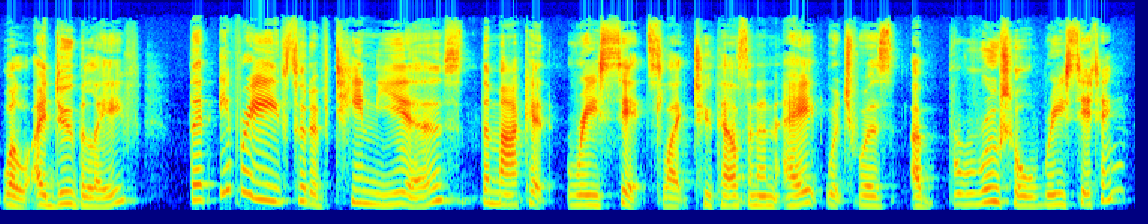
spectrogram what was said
well, I do believe, that every sort of 10 years the market resets, like 2008, which was a brutal resetting.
